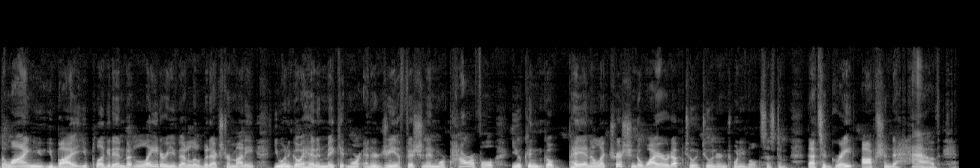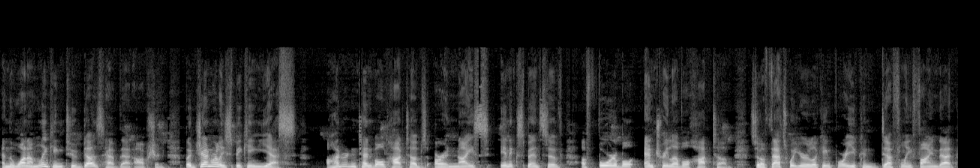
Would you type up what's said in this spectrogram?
the line, you, you buy it, you plug it in, but later you've got a little bit extra money. You want to go ahead and make it more energy efficient and more powerful. You can go pay an electrician to wire it up to a 220 volt system. That's a great option to have, and the one I'm linking to does have that option. But generally speaking, yes, 110 volt hot tubs are a nice, inexpensive, affordable, entry level hot tub. So if that's what you're looking for, you can definitely find that.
